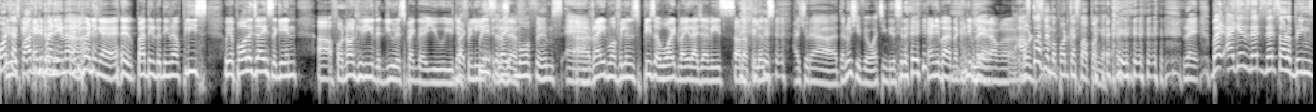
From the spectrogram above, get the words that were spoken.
பாட்காஸ்ட் பாத்துக்கிட்டு இருந்தீங்கன்னா கண்டிப்பா நீங்க பாத்துக்கிட்டு இருந்தீங்கன்னா please we apologize again uh, for not giving you the due respect that you you definitely But please deserve. write more films uh, and uh, write more films. Please avoid Vai Raja Vai's sort of films. Ashura Danush if you're watching this, right? கண்டிப்பா Of course number podcast for பாப்பாங்க. right. But I guess that that sort of brings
